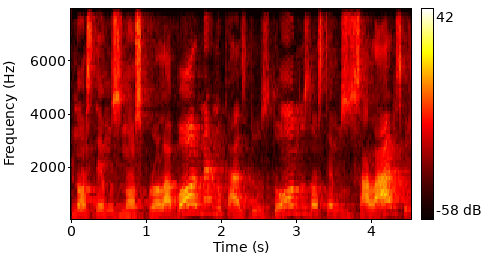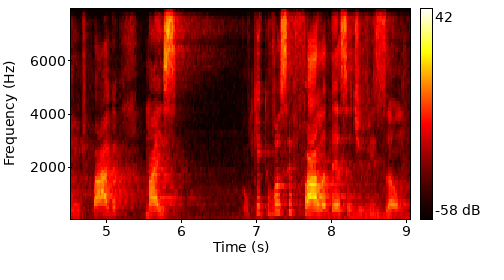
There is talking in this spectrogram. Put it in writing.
Nós temos o nosso prolabor, né, no caso dos donos, nós temos os salários que a gente paga, mas o que, que você fala dessa divisão?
